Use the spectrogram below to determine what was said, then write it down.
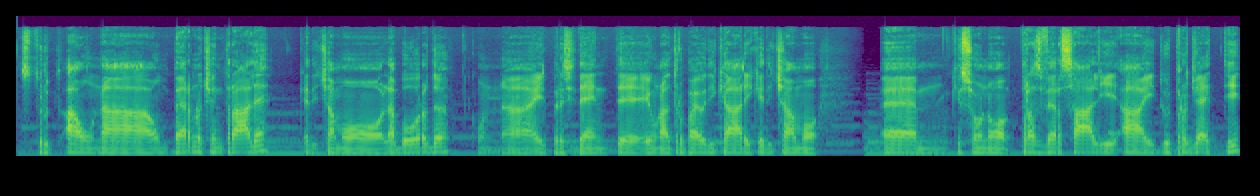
stru- ha una- un perno centrale, che è diciamo la board, con eh, il presidente e un altro paio di cariche, diciamo, ehm, che sono trasversali ai due progetti,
